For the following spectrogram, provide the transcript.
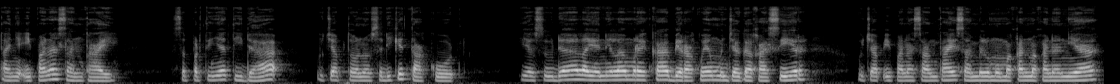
Tanya Ipana santai. Sepertinya tidak, ucap Tono sedikit takut. Ya sudah, layanilah mereka biar aku yang menjaga kasir, ucap Ipana santai sambil memakan makanannya.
